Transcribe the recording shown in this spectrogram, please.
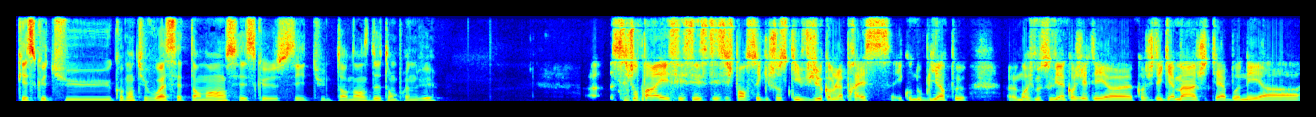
qu'est-ce que tu, comment tu vois cette tendance? Est-ce que c'est une tendance de ton point de vue? C'est toujours pareil. C'est, je pense, c'est quelque chose qui est vieux comme la presse et qu'on oublie un peu. Euh, moi, je me souviens quand j'étais euh, quand j'étais gamin, j'étais abonné à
